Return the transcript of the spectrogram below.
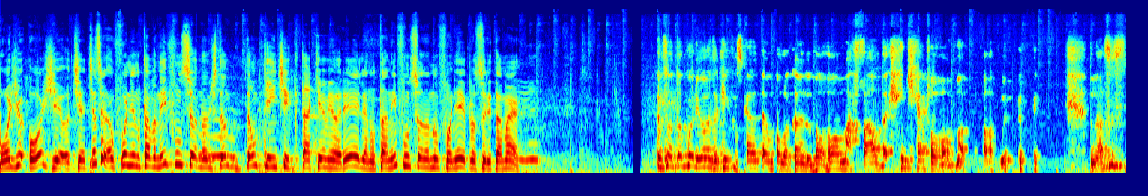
Hoje, hoje eu tinha, tinha certeza, o fone não tava nem funcionando, de tão, tão quente que tá aqui a minha orelha, não tá nem funcionando o fone aí, professor Itamar. Eu só tô curioso aqui que os caras estão colocando vovó Mafalda. Quem que é a vovó Mafalda? Nossos,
